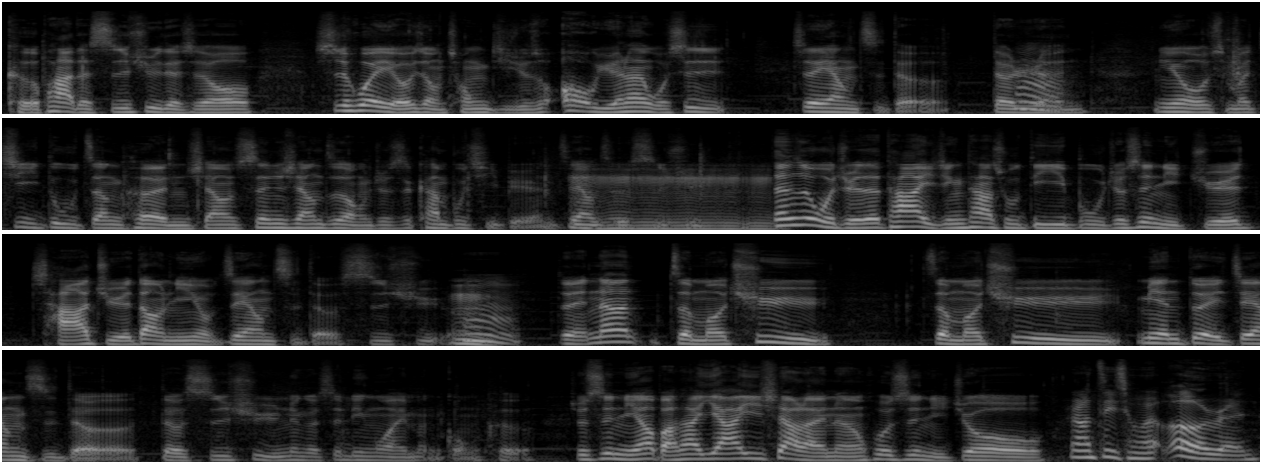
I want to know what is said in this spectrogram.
可怕的思绪的时候，是会有一种冲击，就是说哦，原来我是这样子的的人。嗯、你有什么嫉妒、憎恨，像甚至像这种就是看不起别人这样子的思绪。嗯嗯嗯、但是我觉得他已经踏出第一步，就是你觉察觉到你有这样子的思绪，嗯，对。那怎么去？怎么去面对这样子的的思绪，那个是另外一门功课。就是你要把它压抑下来呢，或是你就让自己成为恶人？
